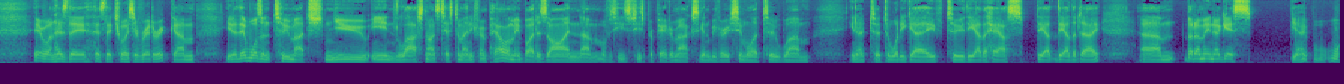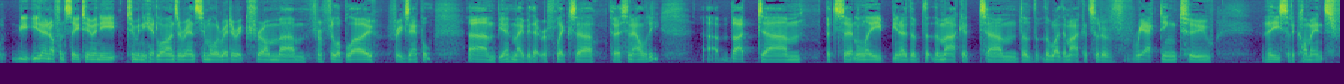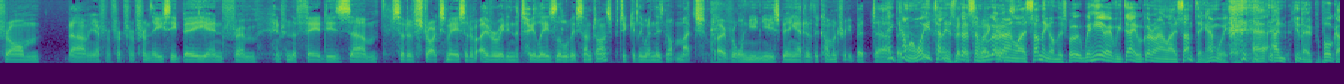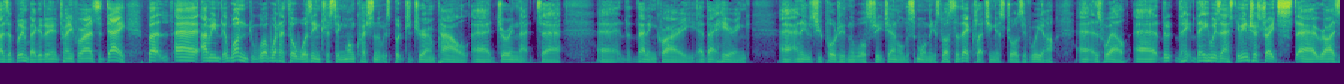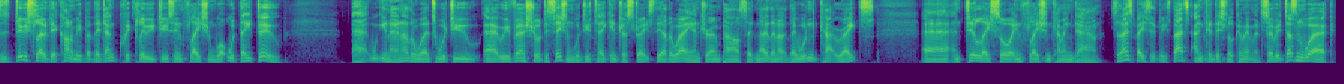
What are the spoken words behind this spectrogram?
everyone has their has their choice of rhetoric. Um, you know, there wasn't too much new in last night's testimony from Powell. I mean, by design, um, obviously his, his, prepared remarks are going to be very similar to um, you know to, to, what he gave to the other house the the other day. Um, but I mean, I guess you know, you don't often see too many too many headlines around similar rhetoric from um, from Philip Lowe, for example. Um, yeah, maybe that reflects uh, personality, uh, but um, but certainly, you know, the the, the market, um, the the way the market's sort of reacting to these sort of comments from um, you know, from, from, from, the ECB and from and from the Fed is um, sort of strikes me as sort of overreading the tea leaves a little bit sometimes, particularly when there's not much overall new news being added to the commentary. But uh, hey, but, come on, what are you telling us? We've got, some, we've got to analyse something on this. But we're here every day. We've got to analyse something, haven't we? uh, and you know, the poor guys at Bloomberg are doing it 24 hours a day. But uh, I mean, one what, what, I thought was interesting, one question that was put to Jerome Powell uh, during that uh, uh, that inquiry, that hearing. Uh, and it was reported in the Wall Street Journal this morning as well. So they're clutching at straws if we are uh, as well. Uh, they, they was asked if interest rates uh, rises do slow the economy, but they don't quickly reduce inflation. What would they do? Uh, you know, in other words, would you uh, reverse your decision? Would you take interest rates the other way? And Jerome Powell said no, not. They wouldn't cut rates. until they saw inflation coming down. So that's basically that's unconditional commitment. So if it doesn't work,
